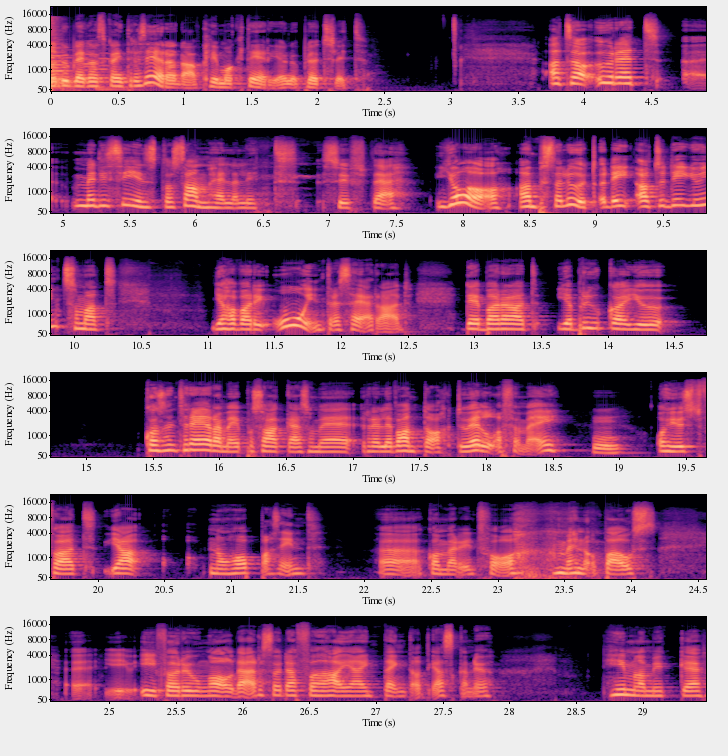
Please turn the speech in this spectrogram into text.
Och du blev ganska intresserad av klimakteriet nu plötsligt. Alltså ur ett eh, medicinskt och samhälleligt syfte, ja, absolut. Och det, alltså, det är ju inte som att jag har varit ointresserad. Det är bara att jag brukar ju koncentrera mig på saker som är relevanta och aktuella för mig. Och just för att jag, nog hoppas inte, eh, kommer inte få menopaus eh, i, i för ung ålder, så därför har jag inte tänkt att jag ska nu himla mycket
